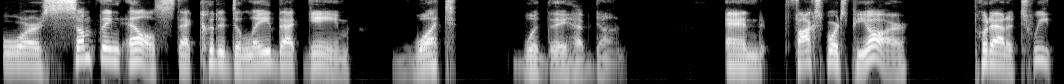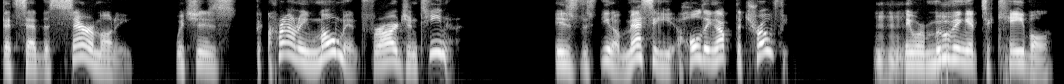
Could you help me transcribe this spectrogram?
or something else that could have delayed that game, what would they have done? And Fox Sports PR put out a tweet that said the ceremony, which is the crowning moment for Argentina, is this, you know, Messi holding up the trophy. Mhm. They were moving it to cable.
